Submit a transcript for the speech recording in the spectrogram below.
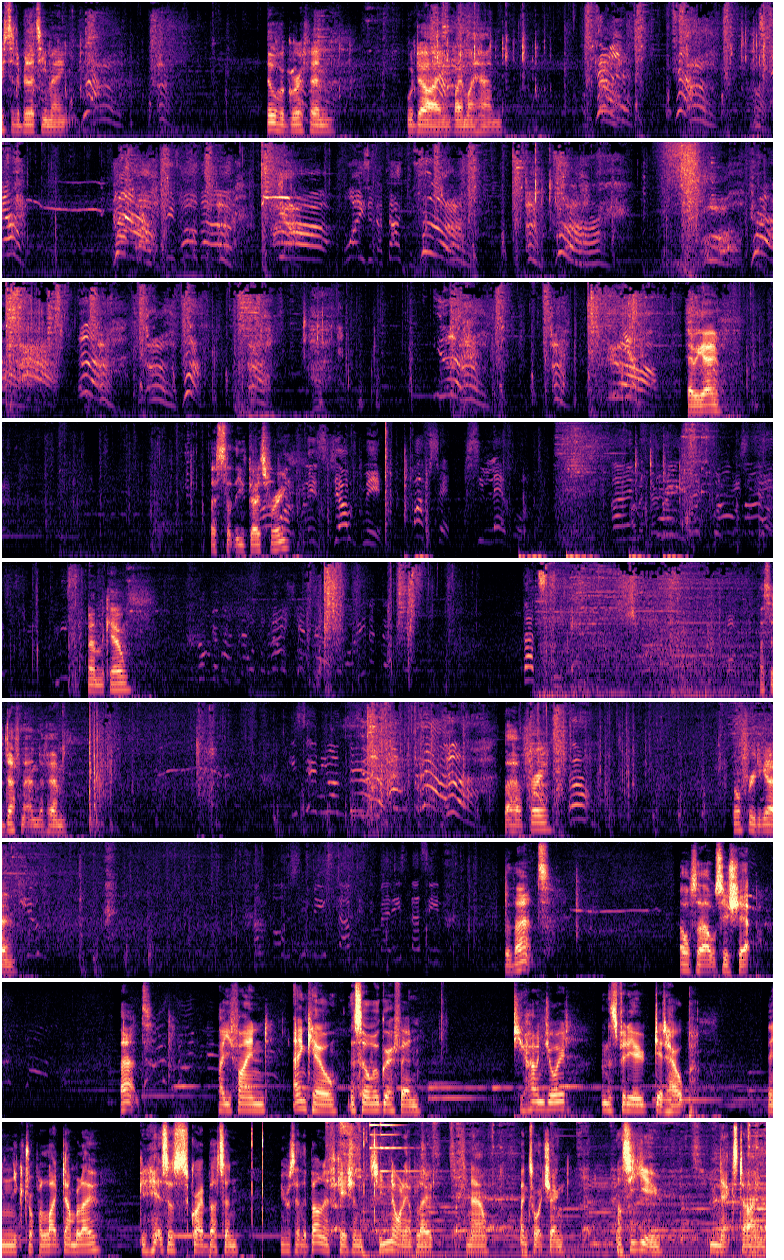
Wasted ability, mate. Silver Griffin will die by my hand. There we go. Let's set these guys free. Um, Turn the kill. That's the end. That's the definite end of him. Let her free. You're free to go. That. Also, that was his ship. That. How you find and kill the Silver Griffin. If you have enjoyed and this video did help, then you can drop a like down below. You can hit the subscribe button. You can set the bell notification so you know when I upload. But for now, thanks for watching. And I'll see you next time.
